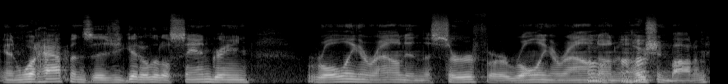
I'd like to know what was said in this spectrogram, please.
And what happens is you get a little sand grain rolling around in the surf or rolling around Oh, on an uh-huh. ocean bottom.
